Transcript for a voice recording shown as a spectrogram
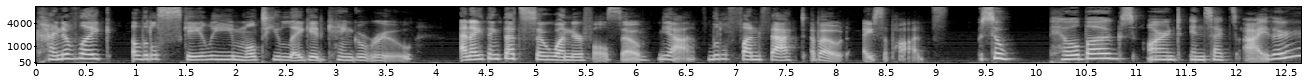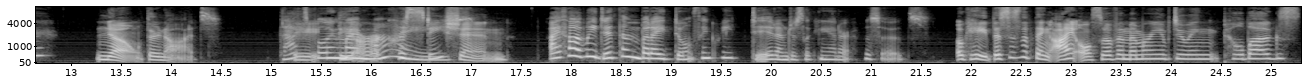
kind of like a little scaly multi-legged kangaroo and i think that's so wonderful so yeah little fun fact about isopods So pill bugs aren't insects either. No, they're not. That's they, blowing they my are mind. a crustacean. I thought we did them, but I don't think we did. I'm just looking at our episodes. Okay, this is the thing. I also have a memory of doing pill bugs.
